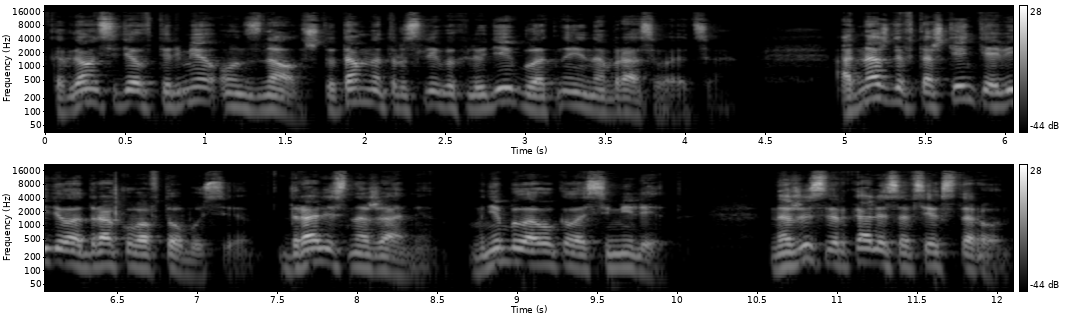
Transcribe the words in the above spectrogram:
Когда он сидел в тюрьме, он знал, что там на трусливых людей блатные набрасываются. Однажды в Ташкенте я видела драку в автобусе. Дрались ножами. Мне было около 7 лет. Ножи сверкали со всех сторон.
